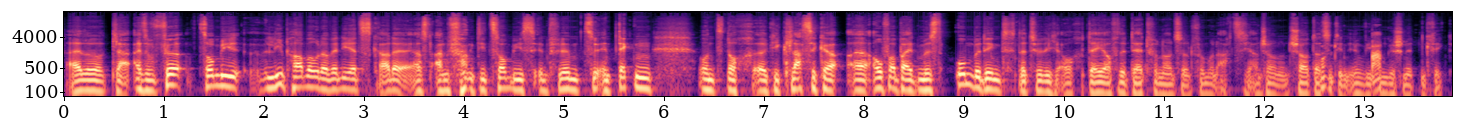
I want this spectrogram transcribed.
also klar, also für Zombie-Liebhaber oder wenn ihr jetzt gerade erst anfangt, die Zombies im Film zu entdecken und noch äh, die Klassiker äh, aufarbeiten müsst, unbedingt natürlich auch Day of the Dead von 1985 anschauen und schaut, dass und ihr den irgendwie Bab, umgeschnitten kriegt.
